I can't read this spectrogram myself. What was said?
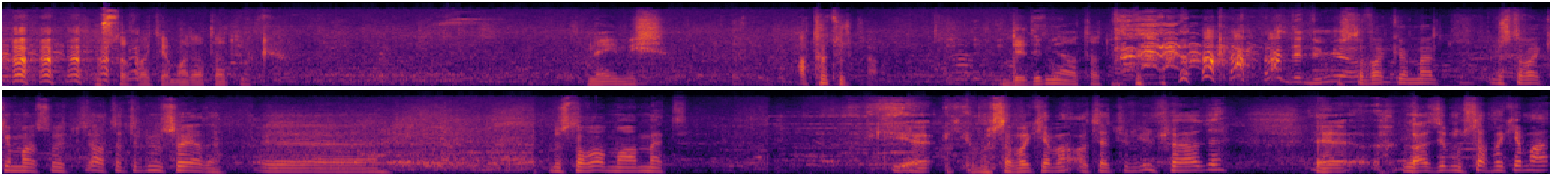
Mustafa Kemal Atatürk. Neymiş? Atatürk abi. Dedim ya Atatürk. Dedim ya. Mustafa Kemal Mustafa Kemal Soy- Atatürk'ün soyadı. Ee, Mustafa Muhammed. Ee, Mustafa Kemal Atatürk'ün soyadı. Ee, Gazi Mustafa Kemal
